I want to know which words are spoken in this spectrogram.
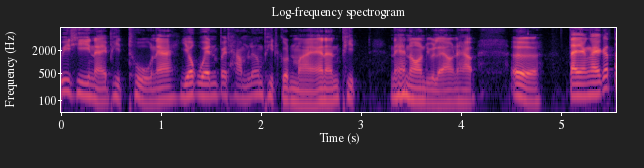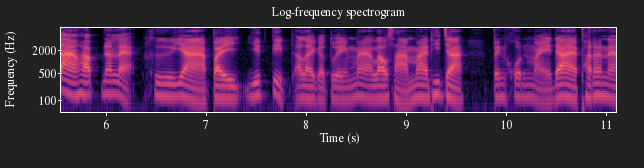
วิธีไหนผิดถูกนะ ยกเว้นไปทำเรื่องผิดกฎหมาย อันนั้นผิดแน่นอนอยู่แล้วนะครับ เออ แต่ยังไงก็ตามครับนั่นแหละ คืออย่าไปยึดติดอะไรกับตัวเองมาก เราสามารถที่จะเป็นคนใหม่ได้พัฒนา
